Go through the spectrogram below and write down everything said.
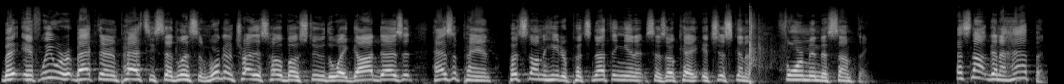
But if we were back there and Patsy said, listen, we're going to try this hobo stew the way God does it, has a pan, puts it on the heater, puts nothing in it, says, okay, it's just going to form into something. That's not going to happen.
